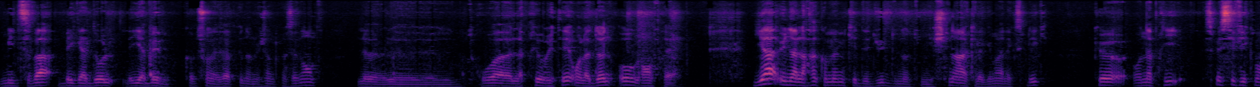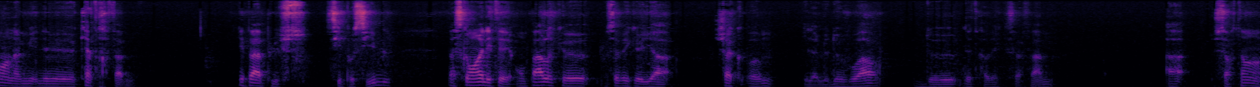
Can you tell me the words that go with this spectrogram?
mitzvah begadol leyabem, comme ce qu'on avait appris dans les précédente, le, le, droit, la priorité, on la donne au grand frère. Il y a une halakha quand même qui est déduite de notre Mishnah, que la Gemara explique, qu'on a pris spécifiquement les quatre femmes, et pas plus, si possible, parce qu'en réalité, on parle que, vous savez qu'il y a, chaque homme, il a le devoir d'être avec sa femme à certains,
